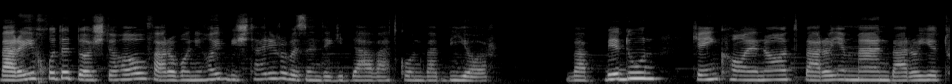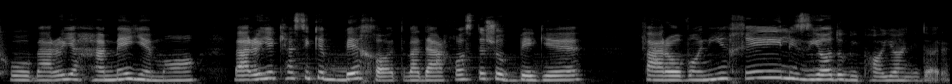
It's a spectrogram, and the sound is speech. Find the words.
برای خودت داشته ها و فراوانی های بیشتری رو به زندگی دعوت کن و بیار و بدون که این کائنات برای من برای تو برای همه ما برای کسی که بخواد و درخواستش رو بگه فراوانی خیلی زیاد و بیپایانی داره.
